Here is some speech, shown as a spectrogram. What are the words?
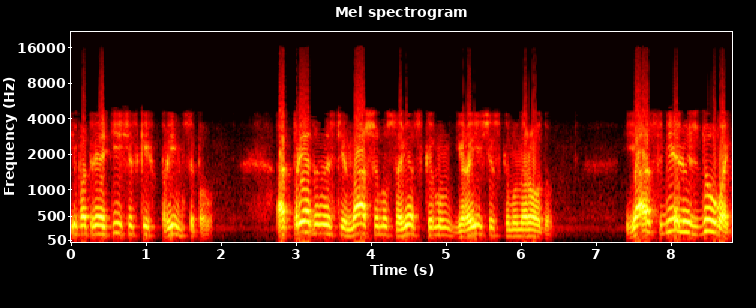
и патриотических принципов? От преданности нашему советскому героическому народу. Я осмелюсь думать,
